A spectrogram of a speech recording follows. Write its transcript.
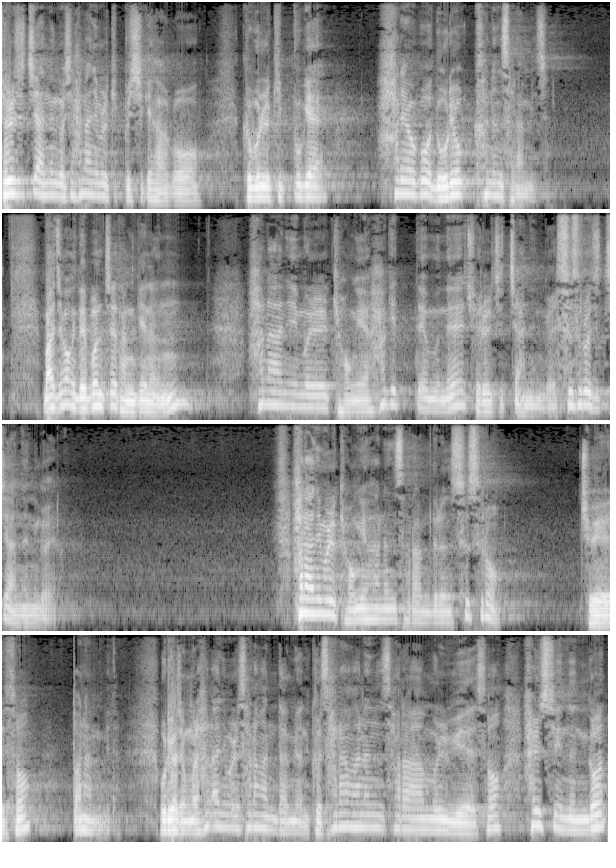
죄를 짓지 않는 것이 하나님을 기쁘시게 하고 그분을 기쁘게 하려고 노력하는 사람이죠. 마지막 네 번째 단계는 하나님을 경외하기 때문에 죄를 짓지 않는 거예요. 스스로 짓지 않는 거예요. 하나님을 경외하는 사람들은 스스로 죄에서 떠납니다. 우리가 정말 하나님을 사랑한다면 그 사랑하는 사람을 위해서 할 수 있는 것,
